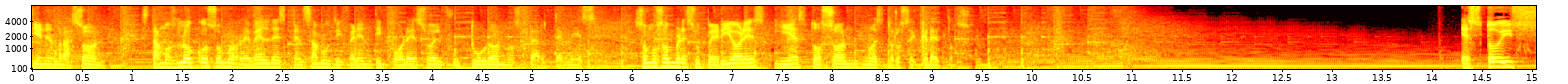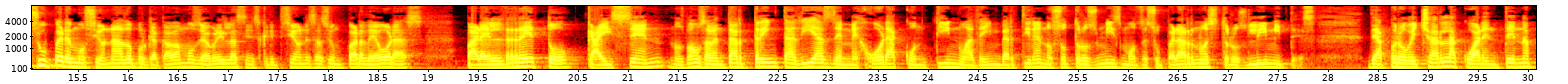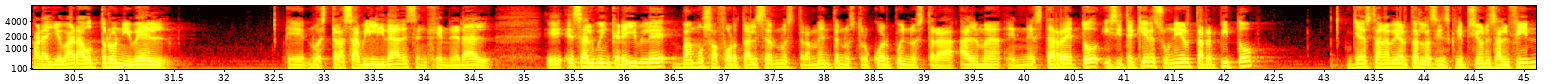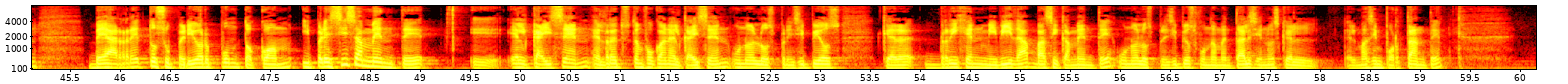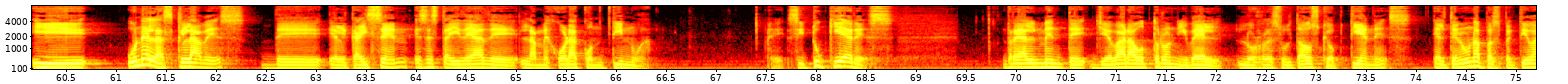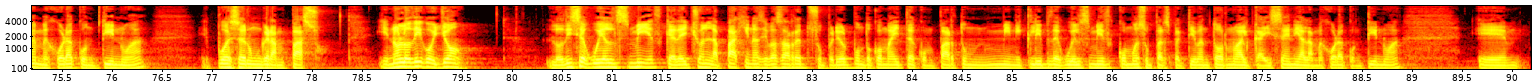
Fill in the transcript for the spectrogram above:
tienen razón. Estamos locos, somos rebeldes, pensamos diferente y por eso el futuro nos pertenece. Somos hombres superiores y estos son nuestros secretos. Estoy súper emocionado porque acabamos de abrir las inscripciones hace un par de horas para el reto Kaizen. Nos vamos a aventar 30 días de mejora continua, de invertir en nosotros mismos, de superar nuestros límites, de aprovechar la cuarentena para llevar a otro nivel eh, nuestras habilidades en general. Eh, es algo increíble, vamos a fortalecer nuestra mente, nuestro cuerpo y nuestra alma en este reto. Y si te quieres unir, te repito, ya están abiertas las inscripciones al fin. Ve a retosuperior.com y precisamente eh, el Kaizen, el reto está enfocado en el Kaizen, uno de los principios que rigen mi vida, básicamente, uno de los principios fundamentales, y no es que el, más importante. Y una de las claves del el Kaizen es esta idea de la mejora continua. Eh, si tú quieres realmente llevar a otro nivel los resultados que obtienes, el tener una perspectiva de mejora continua eh, puede ser un gran paso. Y no lo digo yo, lo dice Will Smith, que de hecho en la página, si vas a retosuperior.com, ahí te comparto un mini clip de Will Smith, cómo es su perspectiva en torno al Kaizen y a la mejora continua. Eh,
